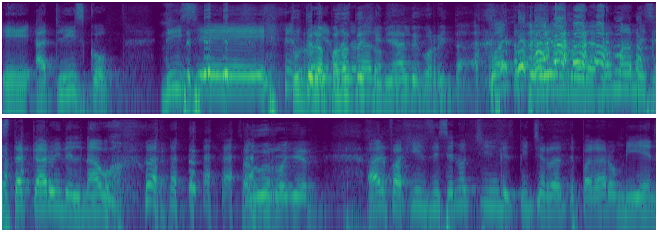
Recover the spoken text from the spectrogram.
eh, Atlisco. Dice. Tú te la pasaste Maldonado, genial de gorrita. ¿Cuánto te dieron, Rueda? No mames, está caro y del nabo. Saludos, Roger. Alfa Hills dice, no chingues, pinche Rueda, te pagaron bien.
